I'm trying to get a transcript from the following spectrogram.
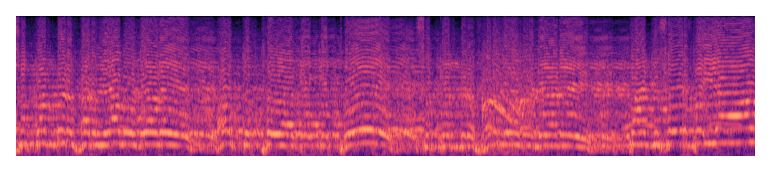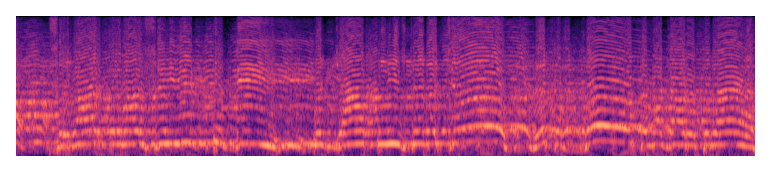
ਸਿਕੰਦਰ ਫੜ ਲਿਆ ਮੁੰਡਿਆਂ ਨੇ ਉਹ ਕਿੱਥੋਂ ਆ ਗਏ, ਕਿੱਥੇ? ਸਿਕੰਦਰ ਫੜ ਲਿਆ ਮੁੰਡਿਆਂ ਨੇ। 500 ਰੁਪਇਆ ਸਰਦਾਰ ਕੁਲਵੰਤ ਸਿੰਘ ਜੀ ਟੁੱਟੀ। ਪੰਜਾਬ ਪੁਲਿਸ ਦੇ ਵਿੱਚ ਇੱਕ ਬਹੁਤ ਵੱਡਾ ਰੁਤਬਾ ਹੈ,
